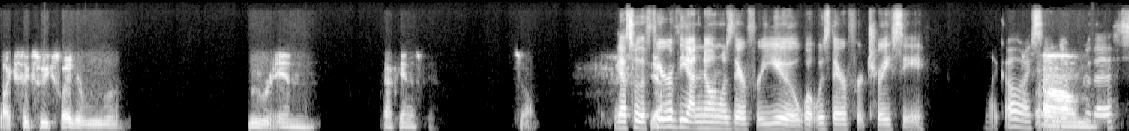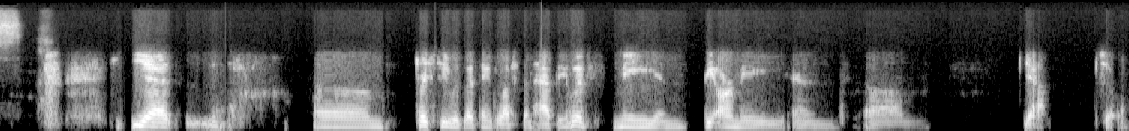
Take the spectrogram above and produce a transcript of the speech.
like six weeks later, we were we were in Afghanistan. So yeah, so the fear yeah. of the unknown was there for you. What was there for Tracy? Like, oh, I signed um, up for um, this. Yeah. Um, Tracy was, I think, less than happy with me and the army, and um, yeah. So,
